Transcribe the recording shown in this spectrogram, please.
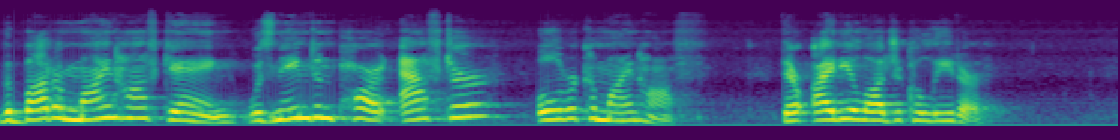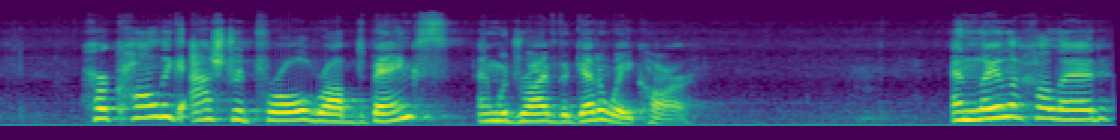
the Baader Meinhof gang was named in part after Ulrike Meinhof, their ideological leader. Her colleague Astrid Proll robbed banks and would drive the getaway car. And Leila Khaled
